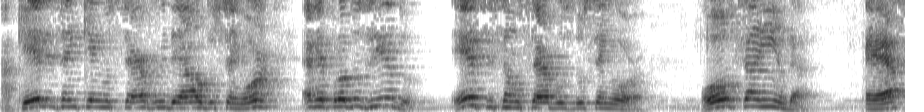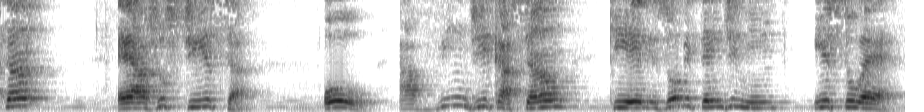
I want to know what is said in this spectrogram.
aqueles em quem o servo ideal do Senhor é reproduzido. Esses são os servos do Senhor. Ouça ainda, essa é a justiça ou a vindicação que eles obtêm de mim, isto é,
